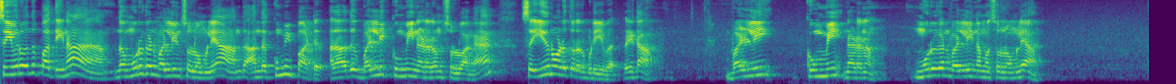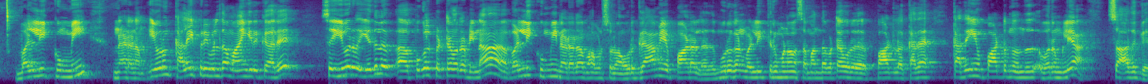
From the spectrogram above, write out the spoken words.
ஸோ இவர் வந்து பார்த்தீங்கன்னா இந்த முருகன் வள்ளின்னு சொல்லுவோம் இல்லையா? அந்த அந்த கும்மி பாட்டு அதாவது வள்ளி கும்மி நடனம் சொல்லுவாங்க. ஸோ இதனோட தொடர்புடையவர் ரைட்டா வள்ளி கும்மி நடனம் முருகன் வள்ளி நம்ம சொல்லுவோம் இல்லையா? வள்ளி கும்மி நடனம். இவரும் கலைப்பிரிவில் தான் வாங்கியிருக்காரு. ஸோ இவர் எதில் புகழ் பெற்றவர் அப்படின்னா வள்ளி கும்மி நடனம் அப்படின்னு சொல்லுவாங்க. ஒரு கிராமிய பாடல் அது முருகன் வள்ளி திருமணம் சம்மந்தப்பட்ட ஒரு பாட்டில் கதை கதையும் பாட்டும் வந்து வரும் இல்லையா? ஸோ அதுக்கு.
